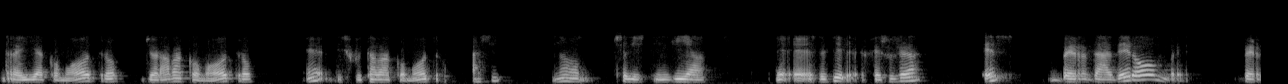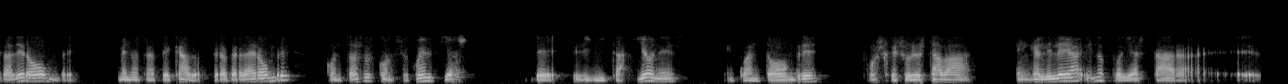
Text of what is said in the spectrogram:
reía como otro, lloraba como otro, ¿eh? disfrutaba como otro. Así, no se distinguía. Eh, eh, es decir, Jesús era, es verdadero hombre, verdadero hombre, menos el pecado, pero verdadero hombre con todas sus consecuencias de limitaciones en cuanto hombre pues Jesús estaba en Galilea y no podía estar eh,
